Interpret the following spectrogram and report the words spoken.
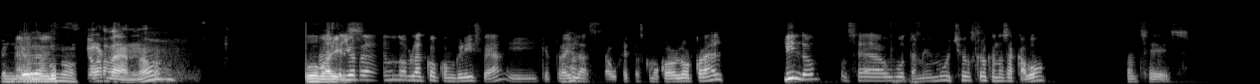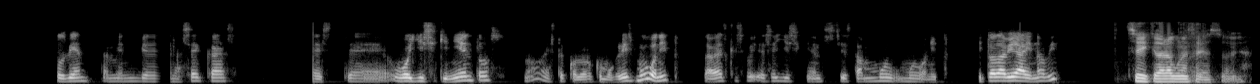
El Jordan. 1. Jordan, ¿no? Hubo Ah, este varios. Jordan uno blanco con gris, ¿verdad? Y que trae Ajá. las agujetas como color coral. Lindo, o sea, hubo también muchos, creo que no se acabó. Entonces, pues bien, también bien las secas. Este, hubo GC 500, ¿no? Este color como gris, muy bonito. La verdad es que ese, ese GC 500 sí está muy, muy bonito. Y todavía hay, ¿no? Vi? Sí, quedaron algunas tallas todavía.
